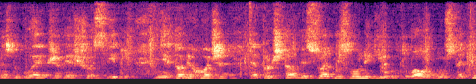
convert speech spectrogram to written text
вони здобувають вже вищу освіту, ніхто не хоче. Я прочитав десь сотні словників, готував одну статтю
